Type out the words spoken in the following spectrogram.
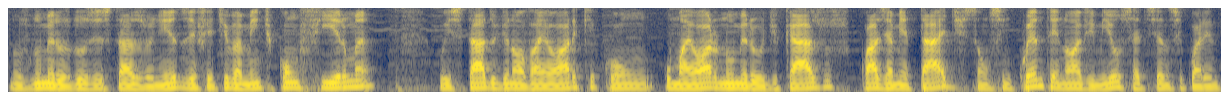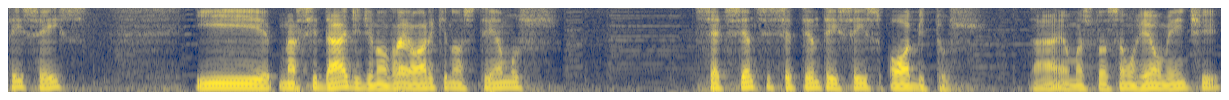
nos números dos Estados Unidos, efetivamente confirma o estado de Nova York com o maior número de casos, quase a metade, são 59.746. E na cidade de Nova York nós temos 776 óbitos. Tá? É uma situação realmente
